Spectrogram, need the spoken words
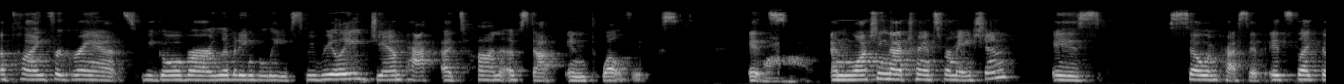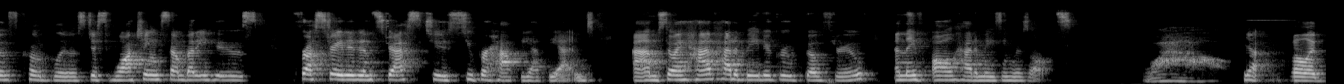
applying for grants. We go over our limiting beliefs. We really jam pack a ton of stuff in 12 weeks. It's wow. and watching that transformation is so impressive. It's like those code blues, just watching somebody who's frustrated and stressed to super happy at the end. Um, so I have had a beta group go through and they've all had amazing results. Wow. Yeah. Well, and,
